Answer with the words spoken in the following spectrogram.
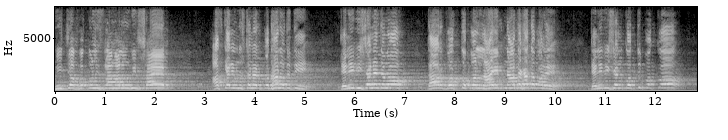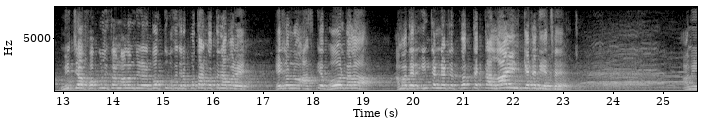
মির্জা ফখরুল ইসলাম আলমগীর সাহেব, আজকের এই অনুষ্ঠানের প্রধান অতিথি, টেলিভিশনে যেন তার বক্তব্য লাইভ না দেখাতে পারে, টেলিভিশন কর্তৃপক্ষ মির্জা ফখরুল ইসলাম আলমগীরের বক্তব্যকে যেন প্রচার করতে না পারে। এই জন্য আজকে ভোরবেলা আমাদের ইন্টারনেটের প্রত্যেকটা লাইন কেটে দিয়েছে। আমি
